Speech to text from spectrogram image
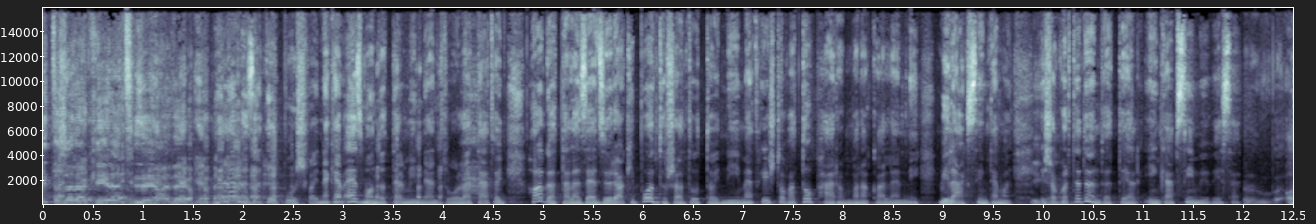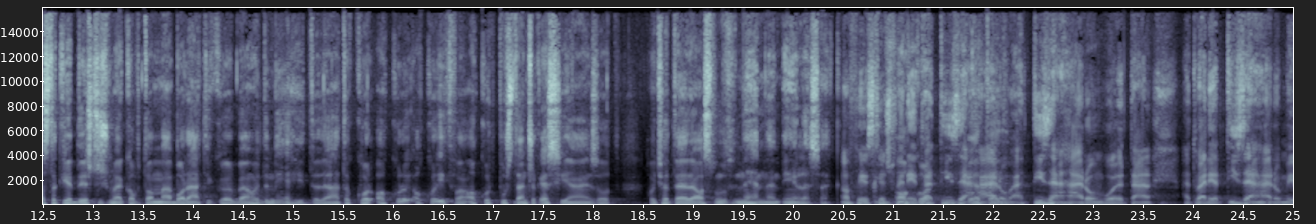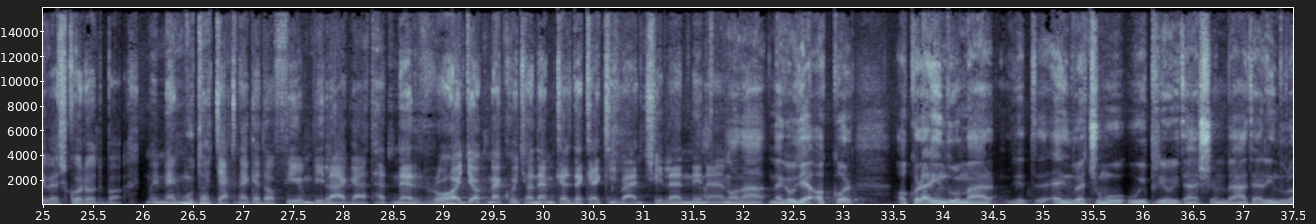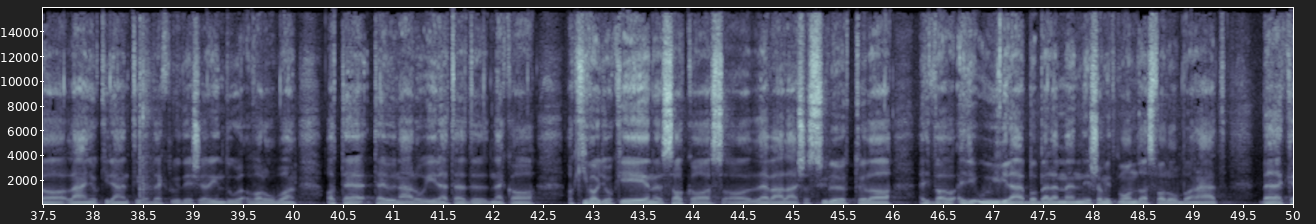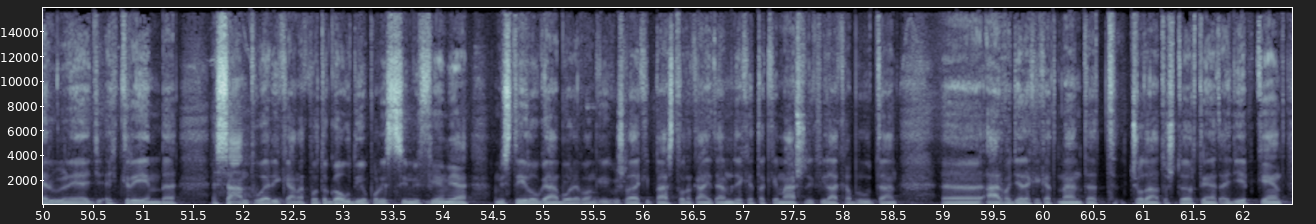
itt az örök élet, jaj de jó. Nem ez a típus vagy. Nekem ez mondott el mindent róla. Tehát, hogy hallgattál az edzőre, aki pontosan tudta, hogy német Kristóf a top háromban akar lenni. Világszinten. majd. És akkor te döntöttél inkább színművészet. Azt a kérdést is megkaptam már baráti körben, hogy de miért hitted el? Hát akkor, akkor, akkor itt van, akkor pusztán csak ez hiányzott, hogyha te erre azt mondod, hogy nem, nem, én leszek. A fészkes fené, Akkor- tehát 13, érted? hát 13 voltál, hát várjál, 13 éves korodba, majd megmutatják neked a filmvilágát, hát ne rohadjak meg, hogyha nem kezdek el kíváncsi lenni, nem? Na, na, meg ugye akkor, akkor elindul már, elindul egy csomó új prioritás jön hát elindul a lányok iránti érdeklődés, elindul valóban a te, te önálló életednek a, a ki vagyok én szakasz, a leválás a szülőktől, a, egy, egy új világba belemenni, és amit mondasz valóban, hát belekerülni egy, egy krémbe. Ez Szántó Erikának volt a Gaudiopolis című filmje, ami Stéló Gábor evangélikus lelkipásztornak állít emléket, aki a második világháború után uh, árva gyerekeket mentett, csodálatos történet egyébként,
